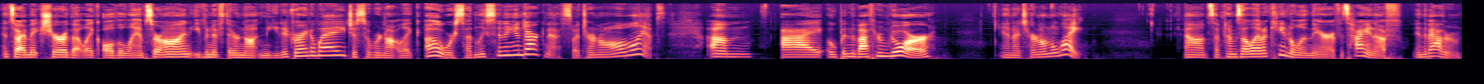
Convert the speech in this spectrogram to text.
And so I make sure that like all the lamps are on, even if they're not needed right away, just so we're not like, oh, we're suddenly sitting in darkness. So I turn on all the lamps. Um, I open the bathroom door and I turn on the light. Um, sometimes I light a candle in there if it's high enough in the bathroom.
